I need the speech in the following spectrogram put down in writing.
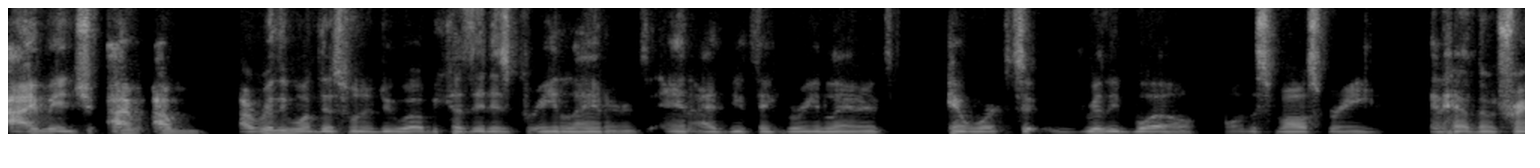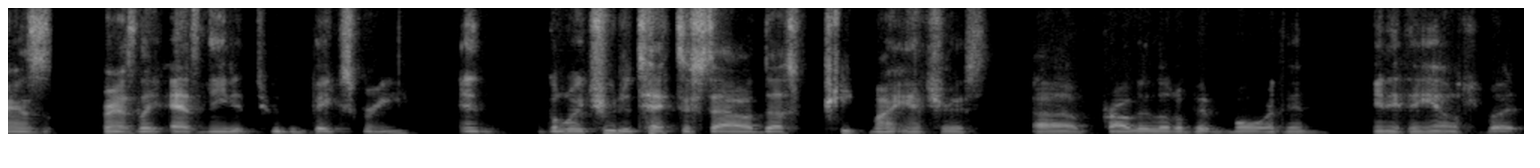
I, I'm in. I'm, I'm. I really want this one to do well because it is Green Lanterns, and I do think Green Lanterns can work to really well on the small screen and have them trans translate as needed to the big screen. And going true detective style does pique my interest, uh, probably a little bit more than anything else. But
